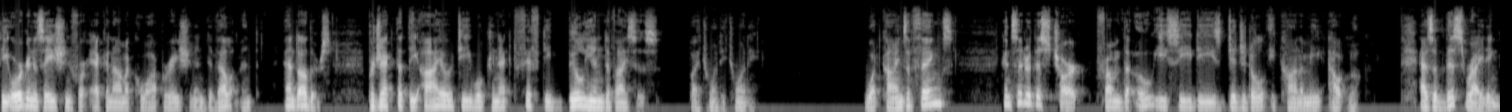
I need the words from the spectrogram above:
the Organization for Economic Cooperation and Development and others project that the IoT will connect 50 billion devices by 2020. What kinds of things? Consider this chart from the OECD's Digital Economy Outlook. As of this writing,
